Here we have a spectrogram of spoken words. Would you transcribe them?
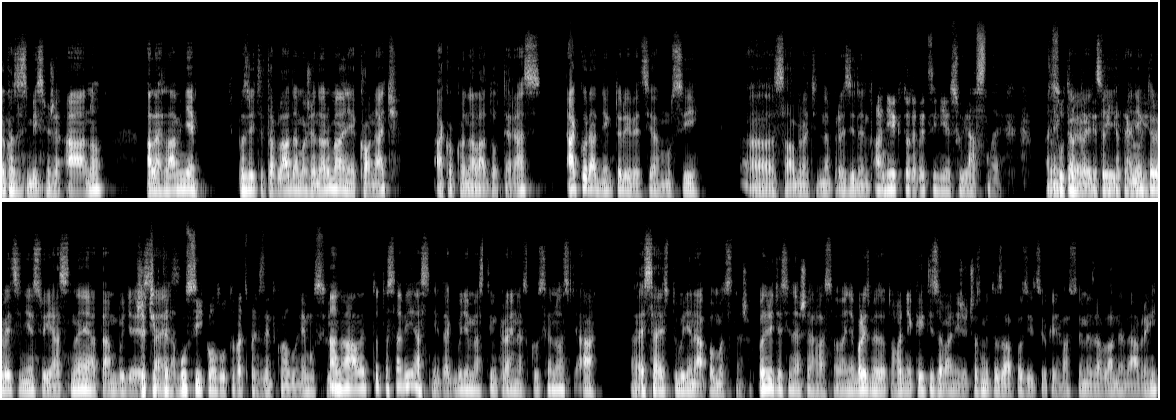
Dokonca si myslím, že áno, ale hlavne, pozrite, tá vláda môže normálne konať, ako konala doteraz, akurát v niektorých veciach musí uh, sa obratiť na prezidentku. A niektoré veci nie sú jasné. A niektoré, veci, a niektoré veci nie sú jasné a tam bude... Že či teda musí konzultovať s prezidentkou alebo nemusí. Áno, ale toto sa vyjasní, tak bude mať s tým krajina skúsenosť a SAS tu bude nápomocná. Pozrite si naše hlasovanie. Boli sme za to hodne kritizovaní, že čo sme to za opozíciu, keď hlasujeme za vládne návrhy,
